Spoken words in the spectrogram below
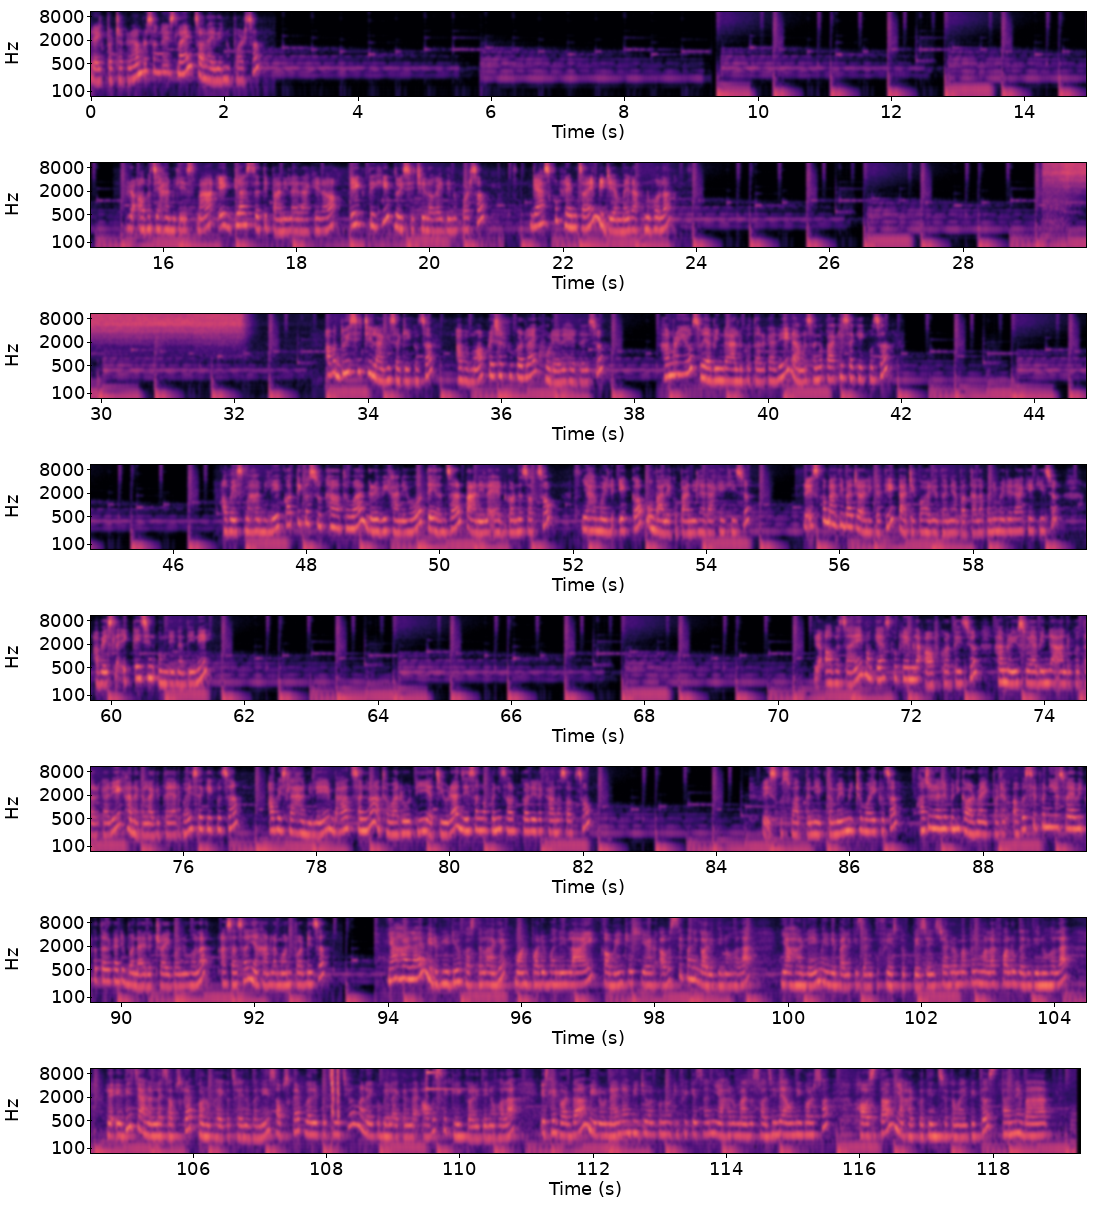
र एकपटक राम्रोसँग यसलाई चलाइदिनुपर्छ। र अब चाहिँ हामीले यसमा एक ग्लास जति पानीलाई राखेर एकदेखि दुई सिटी लगाइदिनुपर्छ। ग्यासको फ्लेम चाहिँ मिडियममै राख्नुहोला। अब दुई सिटी लागिसकेको छ। अब म प्रेसर कुकरलाई खोलेर हेर्दैछु। हाम्रो यो सोयाबिन र आलुको तरकारी राम्रोसँग पाकिसकेको छ। अब यसमा हामीले कतिको सुक्खा अथवा ग्रेभी खाने हो त्यही अनुसार पानीलाई एड गर्न सक्छौँ। यहाँ मैले एक कप उबालेको पानीलाई राखेकी छु। र यसको माथिबाट अलिकति काटेको हरियो धनियाँ पत्तालाई पनि मैले राखेकी छु। अब यसलाई एकैछिन उम्रिन दिने। र अब चाहिँ म ग्यासको फ्लेमलाई अफ गर्दैछु। हाम्रो यो सोयाबिन र आलुको तरकारी खानाका लागि तयार भइसकेको छ। अब यसलाई हामीले भातसँग अथवा रोटी या चिउरा जेसँग पनि सर्भ गरेर खान सक्छौँ। र यसको स्वाद पनि एकदमै मिठो भएको छ। हजुरहरूले पनि घरमा एकपटक अवश्य पनि यो सोयाबिनको तरकारी बनाएर ट्राई गर्नुहोला। आशा छ यहाँहरूलाई मन पर्नेछ यहाँहरूलाई मेरो भिडियो कस्तो लाग्यो मन पर्यो भने लाइक कमेन्ट र सेयर अवश्य पनि गरिदिनु होला यहाँहरूले मेरो नेपाली किचनको फेसबुक पेज र इन्स्टाग्राममा पनि मलाई फलो गरिदिनु होला र यदि च्यानललाई सब्सक्राइब गर्नुभएको छैन भने सब्सक्राइब गरेपछि छेउमा रहेको बेलायकनलाई अवश्य क्लिक गरिदिनु होला। यसले गर्दा मेरो नयाँ नयाँ भिडियोहरूको नोटिफिकेसन यहाँहरूमाझ सजिलै आउने गर्छ। हस् त यहाँहरूको दिन सुखमय बितोस्। धन्यवाद।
